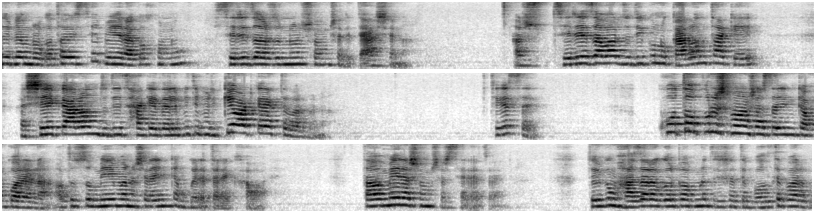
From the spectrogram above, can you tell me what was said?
দুই নম্বর কথা হচ্ছে মেয়েরা কখনো ছেড়ে যাওয়ার জন্য সংসারিতে আসে না। আর ছেড়ে যাওয়ার যদি কোনো কারণ থাকে, আর সেই কারণ যদি থাকে, তাহলে পৃথিবীর কেউ আটকে রাখতে পারবে না। ঠিক আছে? কত পুরুষ মানুষ আছে ইনকাম করে না, অথচ মেয়ে মানুষেরা ইনকাম করে তারা খাওয়ায়। তাও মেয়েরা সংসার ছেড়া যায়। না তো এরকম হাজারো গল্প আপনাদের সাথে বলতে পারব।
